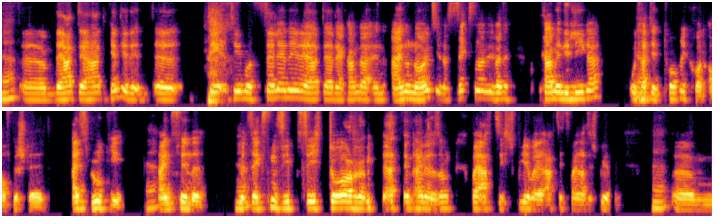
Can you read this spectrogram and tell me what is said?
Ja. Ähm, der hat, der hat, kennt ihr den? Äh, Timo Selene, der, hat, der, der kam da in 91 oder 96, ich weiß nicht, kam in die Liga und ja. hat den Torrekord aufgestellt. Als Rookie. Ein Finne. Mit 76 Toren in einer Saison bei 80 Spielen, bei 80, 82 Spielen. Ja. Ähm,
